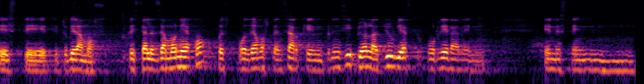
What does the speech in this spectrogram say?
este, que tuviéramos cristales de amoníaco, pues podríamos pensar que en principio las lluvias que ocurrieran en, en, este, en,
